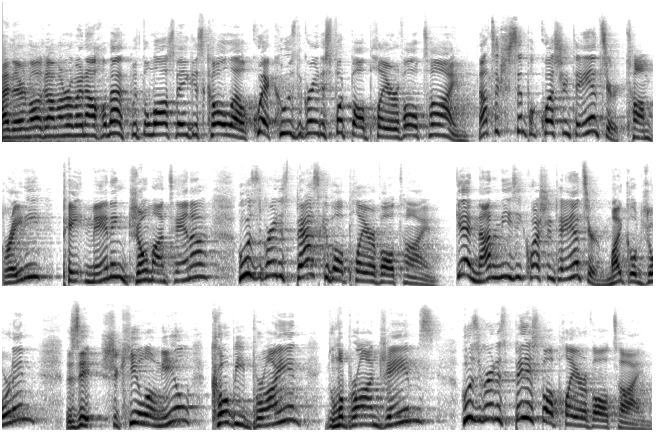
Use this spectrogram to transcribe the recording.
Hi there, and welcome. I'm Rabbi Nahum with the Las Vegas Kollel. Quick, who's the greatest football player of all time? Not such a simple question to answer. Tom Brady, Peyton Manning, Joe Montana? Who is the greatest basketball player of all time? Again, not an easy question to answer. Michael Jordan? Is it Shaquille O'Neal? Kobe Bryant? LeBron James? Who's the greatest baseball player of all time?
